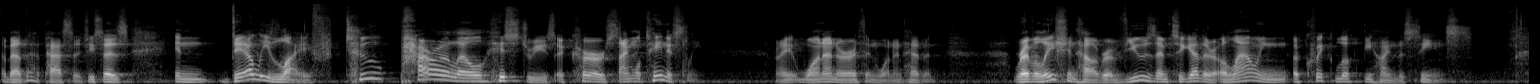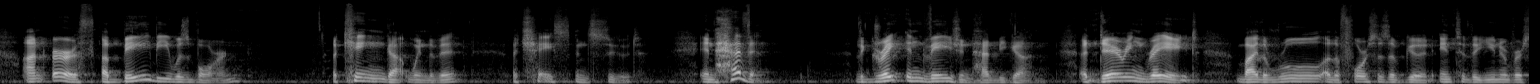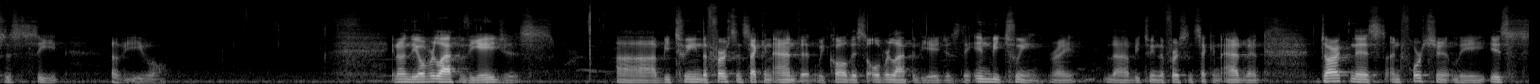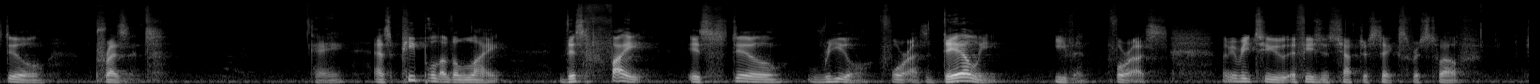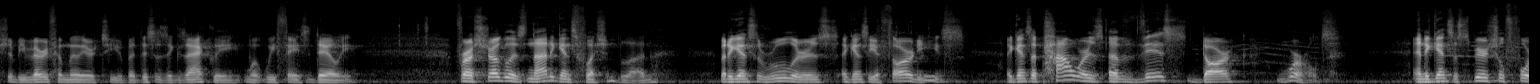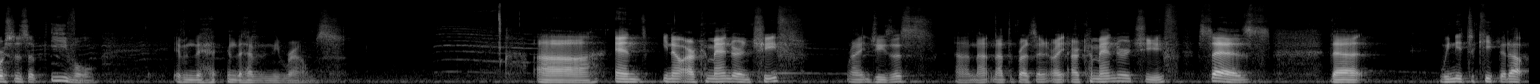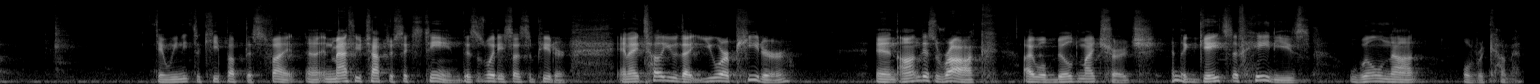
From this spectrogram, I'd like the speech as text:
about that passage. He says, In daily life, two parallel histories occur simultaneously, right? One on earth and one in heaven. Revelation, however, views them together, allowing a quick look behind the scenes. On earth, a baby was born, a king got wind of it, a chase ensued. In heaven, the great invasion had begun, a daring raid by the rule of the forces of good into the universe's seat of evil. You know, in the overlap of the ages, uh, between the first and second advent, we call this the overlap of the ages, the in between, right? Uh, between the first and second advent, darkness, unfortunately, is still present. Okay? As people of the light, this fight is still real for us, daily, even for us. Let me read to you Ephesians chapter 6, verse 12. Should be very familiar to you, but this is exactly what we face daily. For our struggle is not against flesh and blood, but against the rulers, against the authorities, against the powers of this dark world, and against the spiritual forces of evil in the, in the heavenly realms. Uh, and, you know, our commander in chief, right, Jesus, uh, not, not the president, right, our commander in chief says that we need to keep it up. Okay, we need to keep up this fight. Uh, in Matthew chapter 16, this is what he says to Peter. And I tell you that you are Peter, and on this rock I will build my church, and the gates of Hades will not overcome it.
